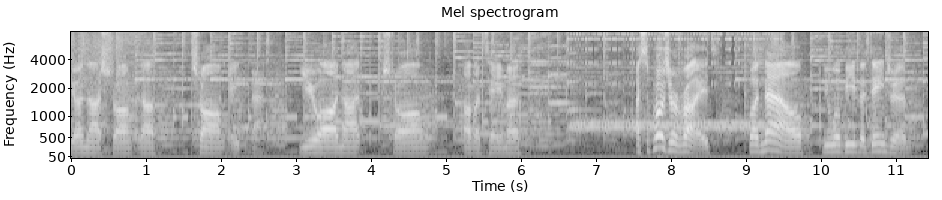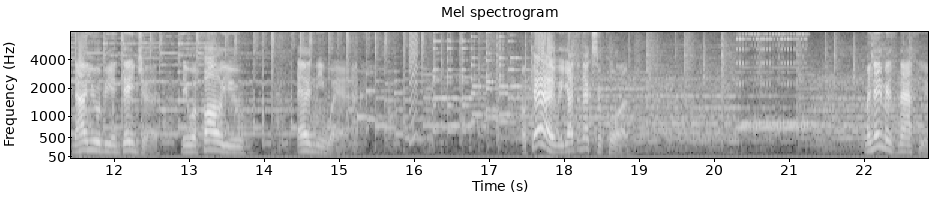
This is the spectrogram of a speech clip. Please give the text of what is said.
You're not strong enough. Strong. ain't that. You are not strong of a tamer. I suppose you're right, but now you will be the danger. Now you will be in danger. They will follow you anywhere. Okay, we got the Nexal Core. My name is Matthew,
